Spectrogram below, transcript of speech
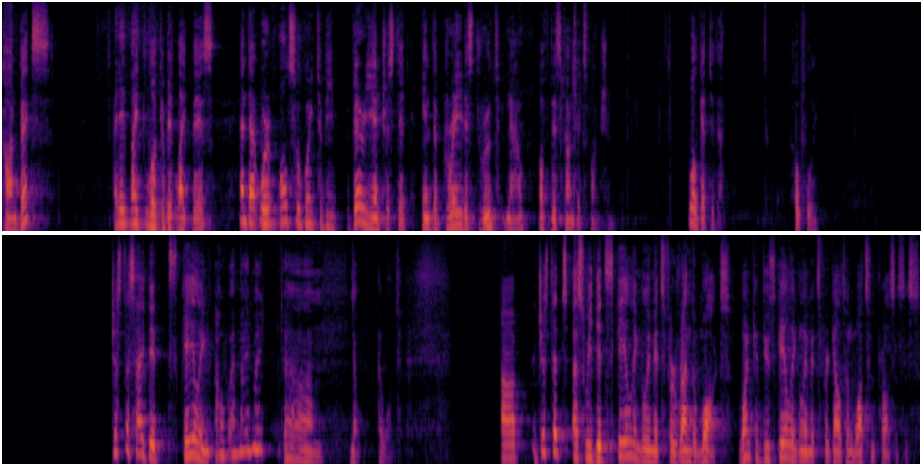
convex, and it might look a bit like this, and that we're also going to be very interested in the greatest root now of this convex function. We'll get to that, hopefully. Just as I did scaling, oh, I might, um, I won't. Uh, just as, as, we did scaling limits for random walks, one could do scaling limits for Galton-Watson processes.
